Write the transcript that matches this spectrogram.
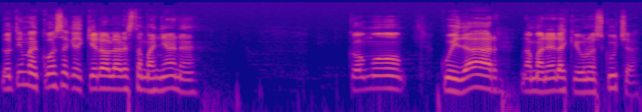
La última cosa que quiero hablar esta mañana, cómo cuidar la manera que uno escucha.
